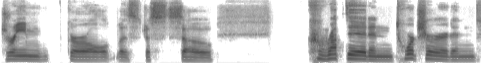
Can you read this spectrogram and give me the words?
dream girl was just so corrupted and tortured and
